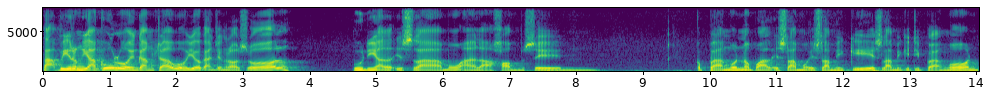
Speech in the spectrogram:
Tak pireng yakulu ingkang dawuh ya Kanjeng Rasul bunyal islamu ala khamsin kebangun napa al islamu islam iki islam iki dibangun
